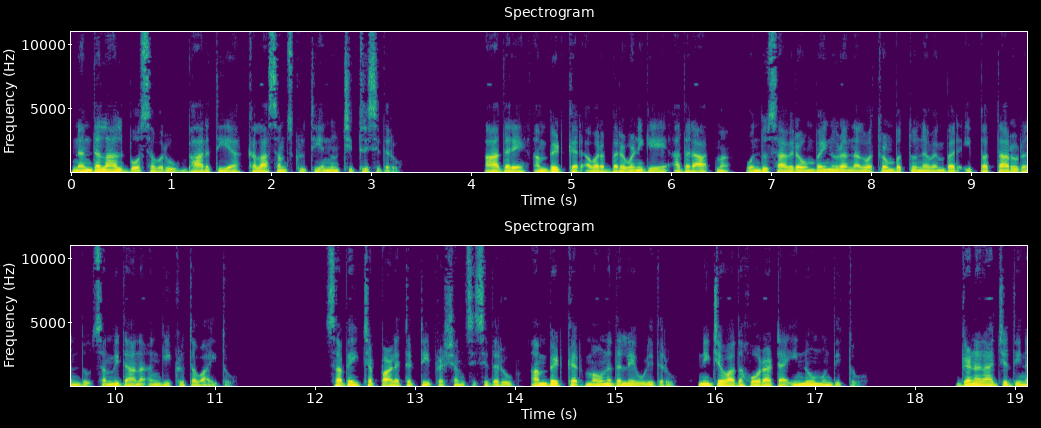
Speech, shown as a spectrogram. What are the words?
ನಂದಲಾಲ್ ಬೋಸ್ ಅವರು ಭಾರತೀಯ ಕಲಾ ಸಂಸ್ಕೃತಿಯನ್ನು ಚಿತ್ರಿಸಿದರು. ಆದರೆ ಅಂಬೇಡ್ಕರ್ ಅವರ ಬರವಣಿಗೆಯೇ ಅದರ ಆತ್ಮ. ಒಂದು ಸಾವಿರ ಒಂಬೈನೂರ ನಲವತ್ತೊಂಬತ್ತು ನವೆಂಬರ್ ಇಪ್ಪತ್ತಾರರಂದು ಸಂವಿಧಾನ ಅಂಗೀಕೃತವಾಯಿತು. ಸಭೆ ಚಪ್ಪಾಳೆ ತಟ್ಟಿ ಪ್ರಶಂಸಿಸಿದರು. ಅಂಬೇಡ್ಕರ್ ಮೌನದಲ್ಲೇ ಉಳಿದರು. ನಿಜವಾದ ಹೋರಾಟ ಇನ್ನೂ ಮುಂದಿತ್ತು. ಗಣರಾಜ್ಯ ದಿನ,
